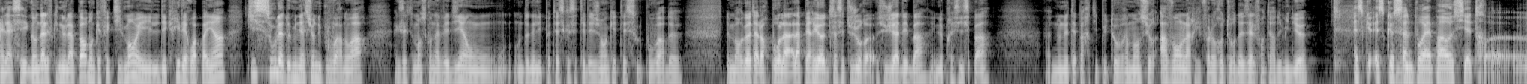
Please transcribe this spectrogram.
Et là, c'est Gandalf qui nous l'apporte, donc effectivement, il décrit les rois païens qui, sous la domination du pouvoir noir, exactement ce qu'on avait dit, hein, on, on donnait l'hypothèse que c'était des gens qui étaient sous le pouvoir de, de Morgoth. Alors pour la, la période, ça c'est toujours euh, sujet à débat, il ne précise pas. Nous, on était partis plutôt vraiment sur avant enfin, le retour des elfes en Terre du Milieu. Est-ce que, est que ça Mm. ne pourrait pas aussi être euh,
